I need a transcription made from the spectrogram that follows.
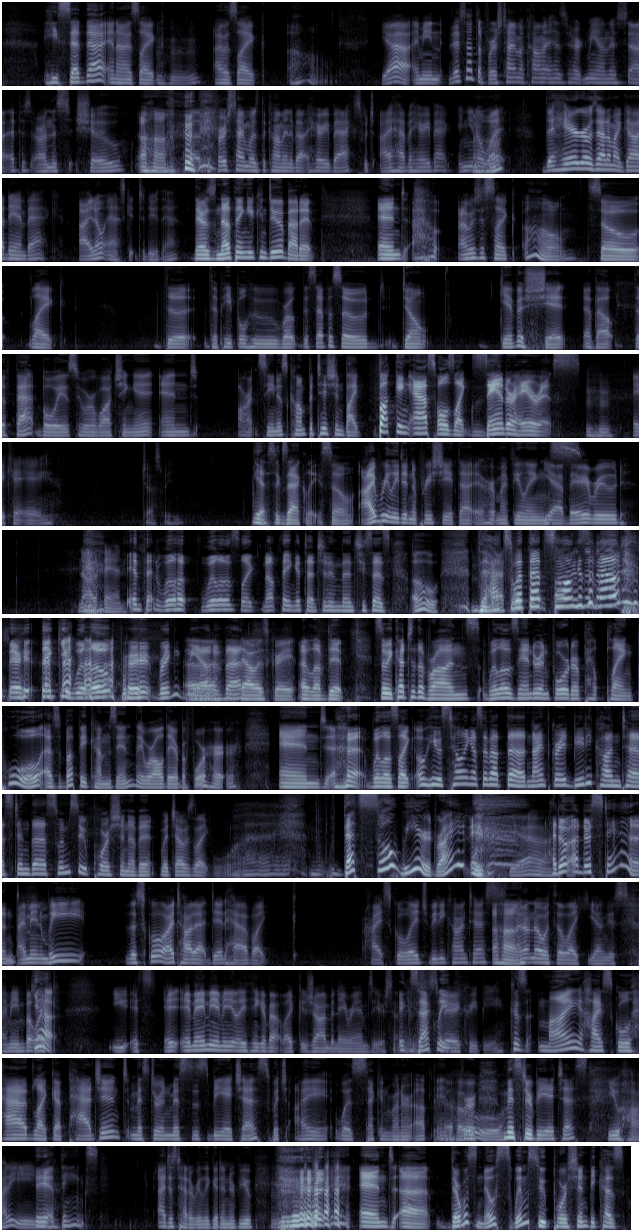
He said that, and I was like, hmm I was like, oh, Yeah, I mean that's not the first time a comment has hurt me on this uh, episode or on this show. uh huh. Uh, the first time was the comment about hairy backs, which I have a hairy back, and you know Uh-huh. what? The hair grows out of my goddamn back. I don't ask it to do that. there's nothing you can do about it. And I, w- I was just like, oh, so like the the people who wrote this episode don't give a shit about the fat boys who are watching it and aren't seen as competition by fucking assholes like Xander Harris. Mm-hmm. AKA Joss Whedon. Yes, exactly. So I really didn't appreciate that. It hurt my feelings. Yeah, very rude. Not a fan. And then Willow Willow's like not paying attention, and then she says, "Oh, that's, That's what, what that that song song is is about." Very, thank you, Willow, for bringing me out Uh, of that. That was great. I loved it. So we cut to the bronze. Willow, Xander, and Ford are p- playing pool as Buffy comes in. They were all there before her. And uh, Willow's like, oh, he was telling us about the ninth grade beauty contest and the swimsuit portion of it. Which I was like, what? That's so weird, right? Yeah. I don't understand. I mean, we, the school I taught at did have like high school age beauty contests. Uh-huh. I don't know what the like youngest. I mean, but Yeah. like, you, it's it, it made me immediately think about like JonBenét Ramsey or something. It's Exactly. very creepy. Because my high school had like a pageant, Mr. and Mrs. BHS, which I was second runner up in for Oh, Mr. BHS. you hottie. Yeah, thanks. I just had a really good interview. Mm. and uh, there was no swimsuit portion because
